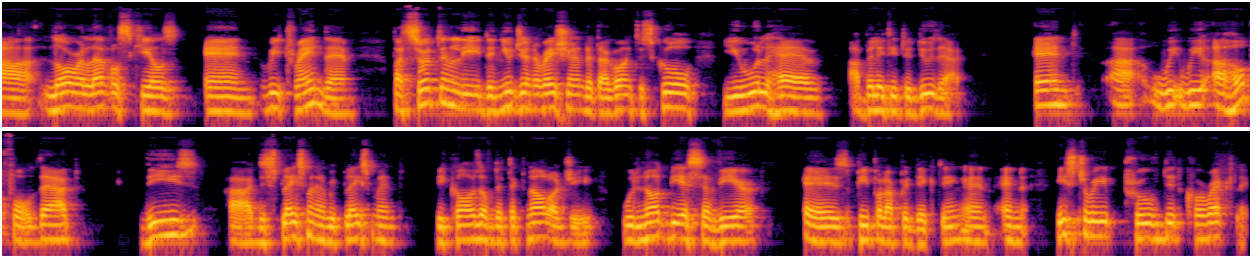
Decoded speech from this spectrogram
uh, lower level skills and retrain them, but certainly the new generation that are going to school, you will have ability to do that. And uh, we, we are hopeful that these uh, displacement and replacement because of the technology will not be as severe as people are predicting and and history proved it correctly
